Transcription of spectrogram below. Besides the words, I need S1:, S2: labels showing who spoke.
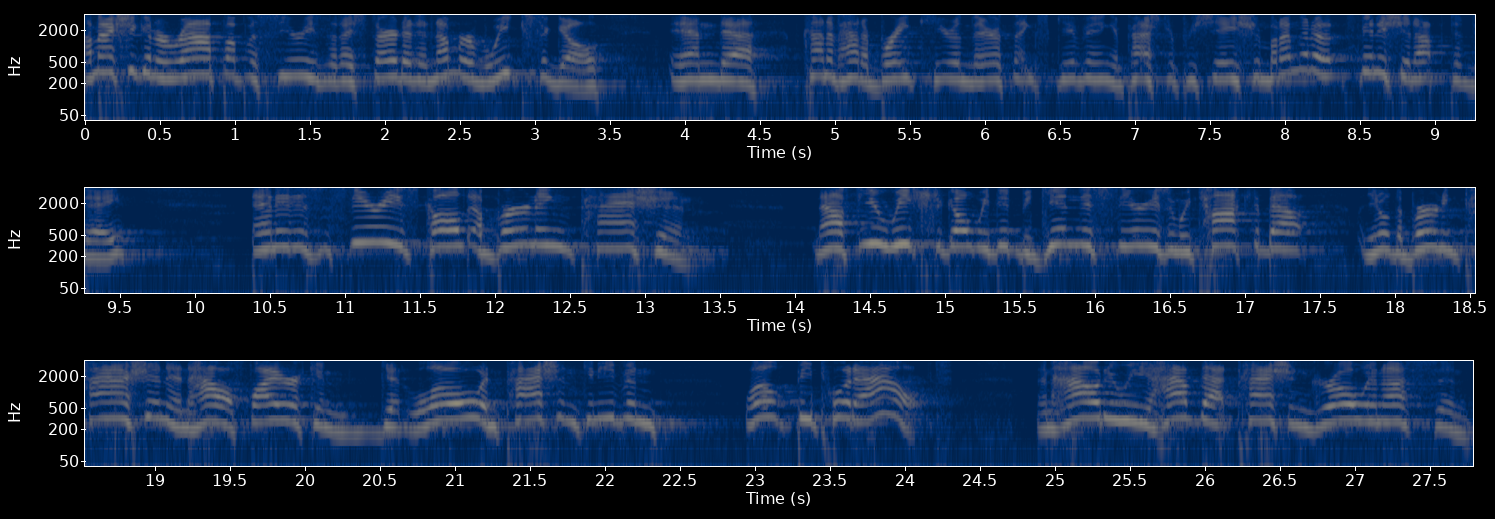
S1: I'm actually going to wrap up a series that I started a number of weeks ago. And uh, kind of had a break here and there, Thanksgiving and Pastor Appreciation, but I'm going to finish it up today. And it is a series called A Burning Passion. Now, a few weeks ago, we did begin this series and we talked about, you know, the burning passion and how a fire can get low and passion can even, well, be put out. And how do we have that passion grow in us and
